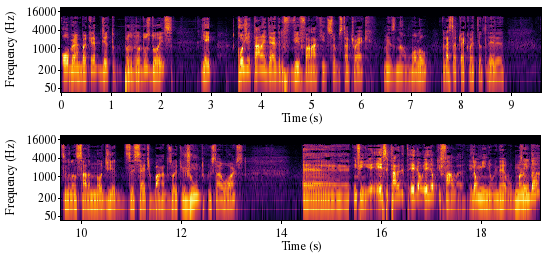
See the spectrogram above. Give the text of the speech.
o Brian Burke ele é diretor- produtor Uhum. dos dois. E aí cogitaram a ideia dele vir falar aqui sobre Star Trek, mas não rolou. Aliás, Star Trek vai ter o trailer sendo lançado no dia 17 18 junto com Star Wars. É, Enfim, esse cara, ele, ele é, o- ele é o que fala. Ele é o Minion, ele é o- manda...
